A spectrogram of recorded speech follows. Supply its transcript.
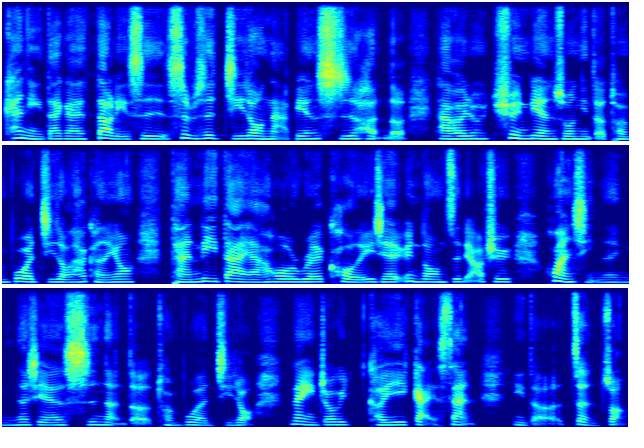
看你大概到底是是不是肌肉哪边失衡了，他会训练说你的臀部的肌肉，他可能用弹力带啊或 recall 的一些运动治疗去唤醒了你那些失能的臀部的肌肉，那你就可以改善你的症状，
